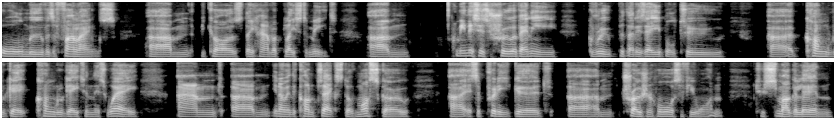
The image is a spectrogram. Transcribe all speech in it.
all move as a phalanx um, because they have a place to meet. Um, I mean, this is true of any group that is able to uh, congregate congregate in this way. And um, you know, in the context of Moscow, uh, it's a pretty good um, Trojan horse, if you want, to smuggle in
